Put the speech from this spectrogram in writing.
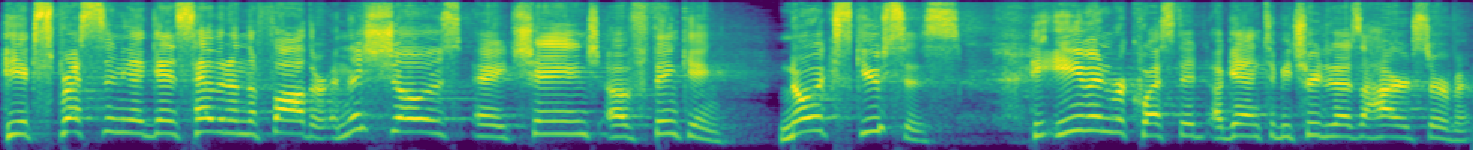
He expressed sinning against heaven and the Father, and this shows a change of thinking. No excuses. He even requested, again, to be treated as a hired servant.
